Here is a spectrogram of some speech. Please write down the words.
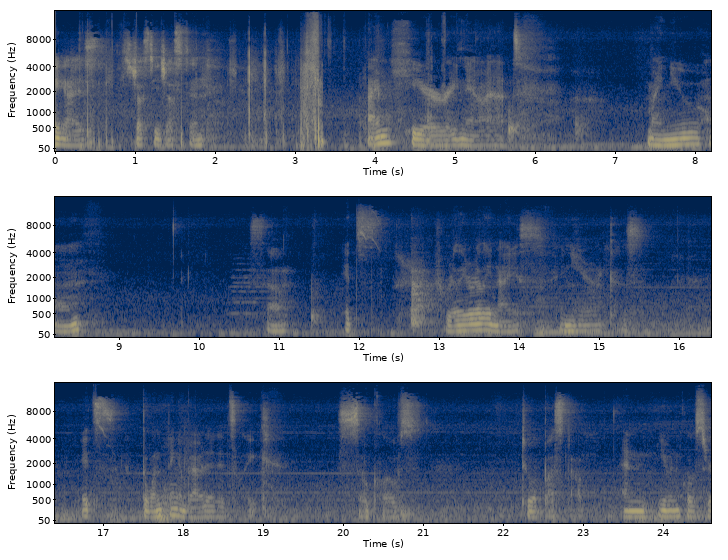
Hey guys, it's Justy Justin. I'm here right now at my new home. So it's really, really nice in here because it's the one thing about it, it's like so close to a bus stop and even closer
